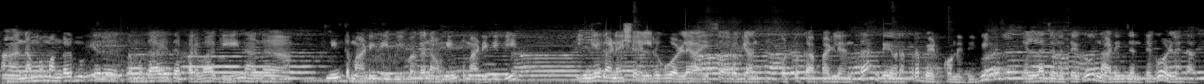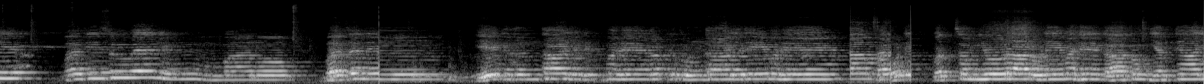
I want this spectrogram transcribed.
ಆ, ನಮ್ಮ ಮಂಗಳಮುಖಿಯರ ಸಮುದಾಯದ ಪರವಾಗಿ ನಾನು ನಿಂತು ಮಾಡಿದ್ದೀವಿ ಇವಾಗ ನಾವು ನಿಂತು ಮಾಡಿದ್ದೀವಿ ಹಿಂಗೆ ಗಣೇಶ ಎಲ್ರಿಗೂ ಒಳ್ಳೆ ಆಯುಸ್ಸು ಆರೋಗ್ಯ ಅಂತ ಕೊಟ್ಟು ಕಾಪಾಡಲಿ ಅಂತ ದೇವ್ರ ಹತ್ರ ಬೇಡ್ಕೊಂಡಿದ್ದೀವಿ ಎಲ್ಲ ಜನತೆಗೂ ನಾಡಿನ ಜನತೆಗೂ ಒಳ್ಳೇದಾಗಲಿ ಭಜಿಸುವೆ ನಿಮ್ಮನು ಭಜನೆ ಏಕದಂತಾಯ ವಿದ್ಮಹೇ ವಕ್ರತುಂಡಾಯ ಧೀಮಹಿ त्वत्संयोरारुणेमहे गातुं यज्ञाय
